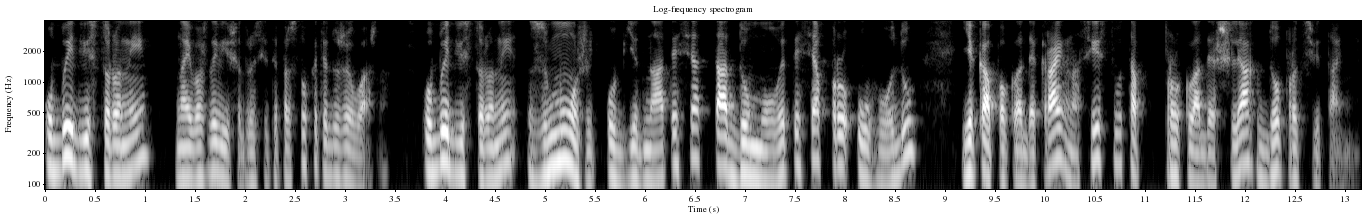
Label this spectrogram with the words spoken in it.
Обидві сторони, найважливіше, друзі, тепер слухайте дуже уважно. Обидві сторони зможуть об'єднатися та домовитися про угоду, яка покладе край насильству та прокладе шлях до процвітання.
